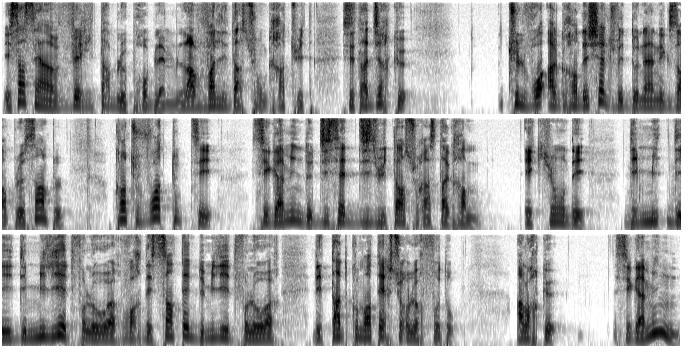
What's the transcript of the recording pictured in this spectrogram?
Et ça, c'est un véritable problème, la validation gratuite. C'est-à-dire que tu le vois à grande échelle, je vais te donner un exemple simple. Quand tu vois toutes ces, ces gamines de 17-18 ans sur Instagram et qui ont des, des, milliers de followers, voire des centaines de milliers de followers, des tas de commentaires sur leurs photos. Alors que ces gamines,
